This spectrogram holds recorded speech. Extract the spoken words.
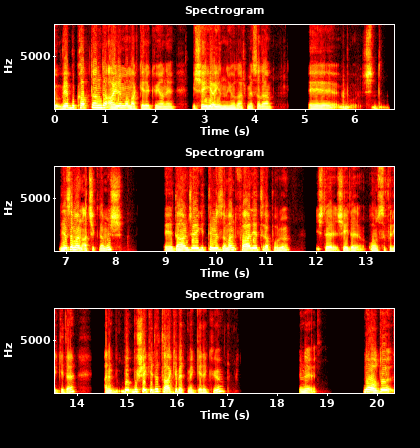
Ve bu kaptan da ayrılmamak gerekiyor. Yani bir şey yayınlıyorlar. Mesela e, ne zaman açıklamış? E, daha önce gittiğimiz zaman faaliyet raporu işte şeyde 10.02'de hani bu, bu şekilde takip etmek gerekiyor. Şimdi ne oldu?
